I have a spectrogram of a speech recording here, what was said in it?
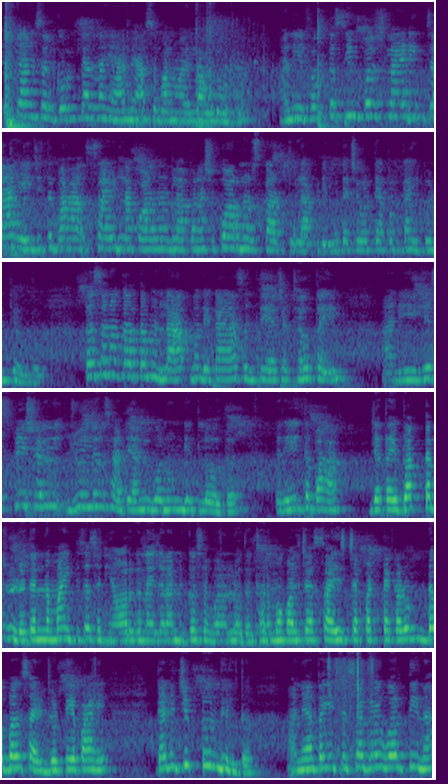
ते कॅन्सल करून त्यांना हे आम्ही असं बनवायला लावलं होतं. आणि फक्त सिंपल स्लायडिंगचं आहे जिथं पहा साईडला कॉर्नरला आपण असे कॉर्नर्स काढतो लाकडी मग त्याच्यावरती आपण काही पण ठेवतो. तसं न करता म्हणलं आतमध्ये काय असेल ते याच्यात ठेवता येईल. आणि हे स्पेशल ज्वेलरीसाठी आम्ही बनवून घेतलं होतं. तर हे इथं पहा ज्या ताई बघतात व्हिडिओ त्यांना माहितीच असेल हे ऑर्गनायझर आम्ही कसं बनवलं होतं. थर्मोकॉलच्या साईजच्या पट्ट्या काढून डबल साईड जो टेप आहे त्याने चिपटून दिलं आणि आता इथे सगळे वरती ना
